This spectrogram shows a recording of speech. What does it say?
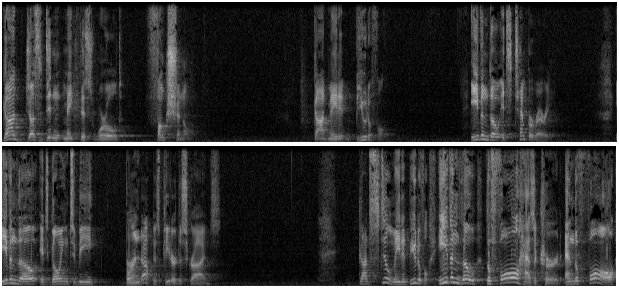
God just didn't make this world functional. God made it beautiful. Even though it's temporary, even though it's going to be burned up, as Peter describes, God still made it beautiful. Even though the fall has occurred and the fall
